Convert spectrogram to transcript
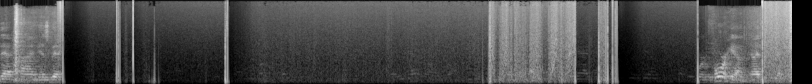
That time has been for him. And I think that's-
